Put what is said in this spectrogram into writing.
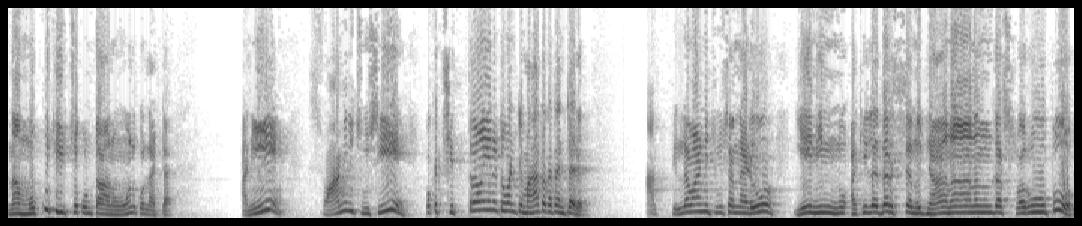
నా మొక్కు తీర్చుకుంటాను అనుకున్నట్ట. అని స్వామిని చూసి ఒక చిత్రమైనటువంటి మాట ఒకటి అంటాడు. ఆ పిల్లవాణ్ణి చూసన్నాడు ఏ నిన్ను అఖిల దర్శను జ్ఞానానంద స్వరూపు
